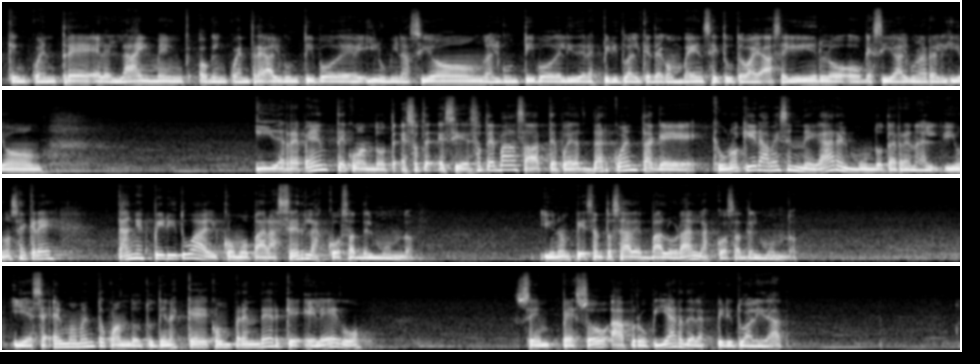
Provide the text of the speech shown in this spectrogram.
que encuentre el alignment o que encuentre algún tipo de iluminación, algún tipo de líder espiritual que te convence y tú te vayas a seguirlo o que siga alguna religión. Y de repente, cuando te- eso te- si eso te pasa, te puedes dar cuenta que, que uno quiere a veces negar el mundo terrenal y uno se cree tan espiritual como para hacer las cosas del mundo. Y uno empieza entonces a desvalorar las cosas del mundo. Y ese es el momento cuando tú tienes que comprender que el ego se empezó a apropiar de la espiritualidad.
